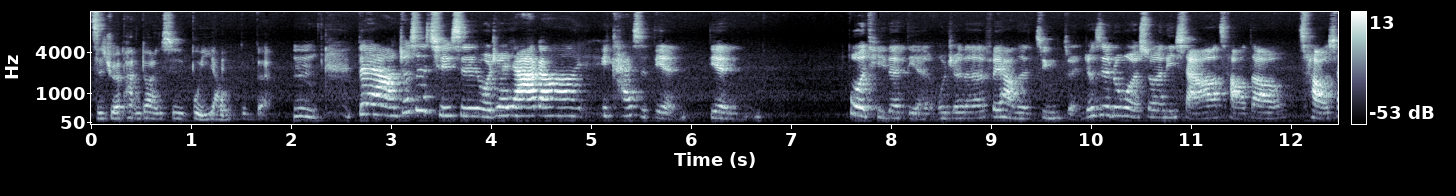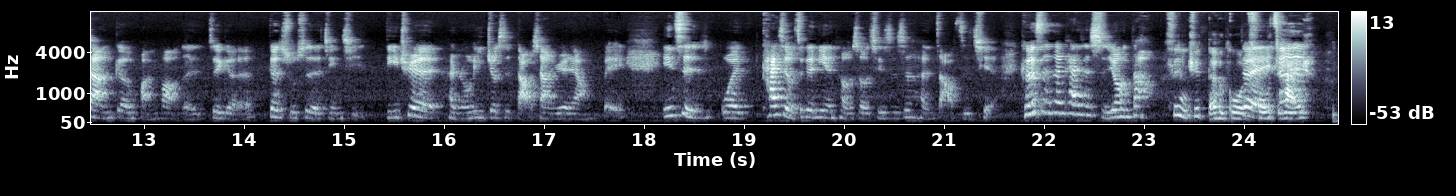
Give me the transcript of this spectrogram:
直觉判断是不一样的，对不对？嗯，对啊，就是其实我觉得丫丫刚刚一开始点点破题的点，我觉得非常的精准。就是如果说你想要朝到朝向更环保的这个更舒适的经济，的确很容易就是倒向月亮杯。因此，我开始有这个念头的时候，其实是很早之前，可是真正开始使用到 是你去德国对，出差就是，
